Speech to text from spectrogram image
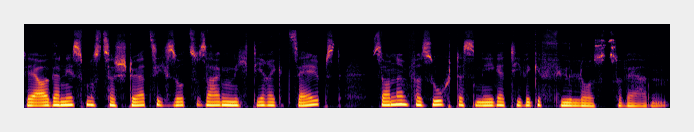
Der Organismus zerstört sich sozusagen nicht direkt selbst, sondern versucht das negative Gefühl loszuwerden.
